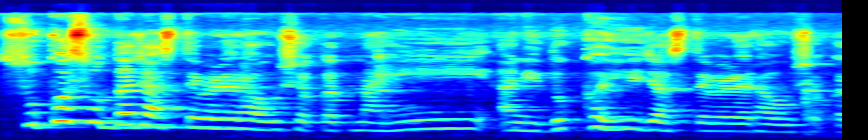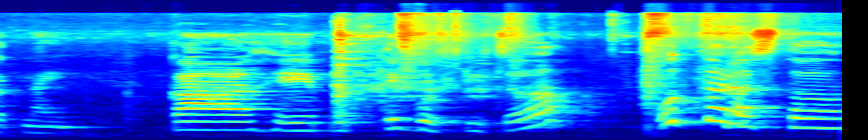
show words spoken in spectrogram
सुखसुद्धा जास्त वेळ राहू शकत नाही आणि दुःखही जास्त वेळ राहू शकत नाही. काळ हे प्रत्येक गोष्टीचं उत्तर असतं.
